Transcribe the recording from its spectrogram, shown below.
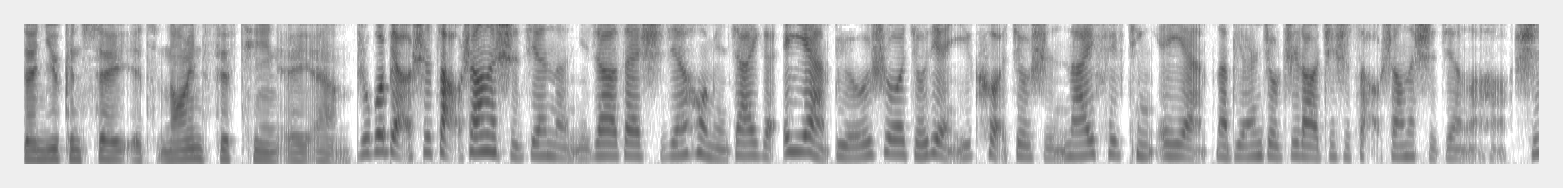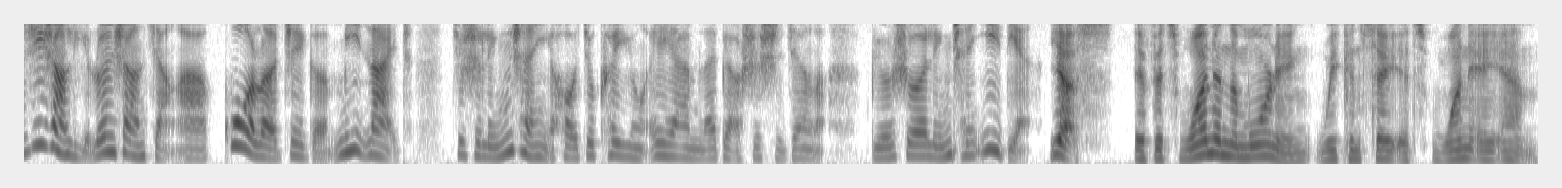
then you can say it's 9:15 a.m. 如果表示早上的时间呢，你就要在时间后面加一个 a.m. 比如说九点一刻就是 nine fifteen a.m.，那别人就知道这是早上的时间了哈。实际上理论上讲啊，过了这个 midnight 就是凌晨以后，就可以用 a.m. 来表示时间了。比如说凌晨一点。 Yes, if it's 1 in the morning, we can say it's 1 a.m.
